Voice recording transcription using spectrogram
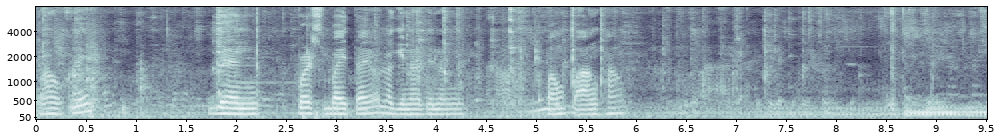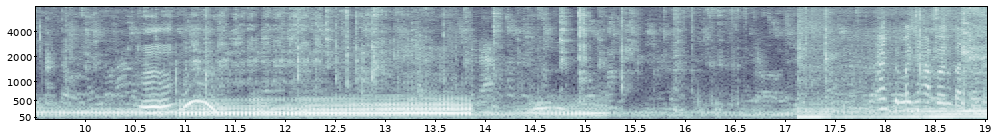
Okay. Then, first bite tayo. Lagyan natin ng pangpanghang. Mm Ah, ito maghapon ba ito?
